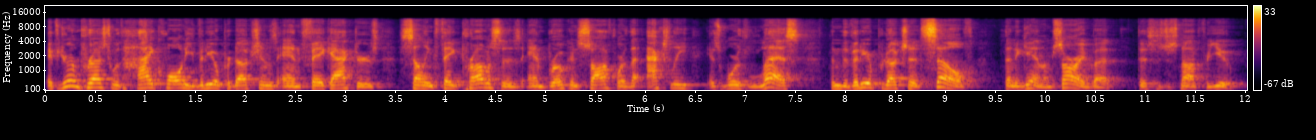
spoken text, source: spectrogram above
If you're impressed with high-quality video productions and fake actors selling fake promises and broken software that actually is worth less than the video production itself, then again, I'm sorry, but this is just not for you.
